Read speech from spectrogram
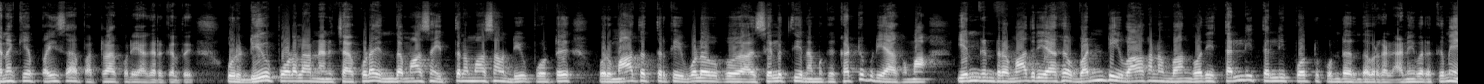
எனக்கே பைசா பற்றாக்குறையாக இருக்கிறது. ஒரு டியூ போடலாம்னு நினச்சா கூட இந்த மாதம் இத்தனை மாதம் டியூ போட்டு ஒரு மாதத்திற்கு இவ்வளவு செலுத்தி நமக்கு கட்டுப்படியாக ஆகுமா என்கின்ற மாதிரியாக வண்டி வாகனம் வாங்குவதை தள்ளி தள்ளி போட்டு கொண்டு இருந்தவர்கள் அனைவருக்குமே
